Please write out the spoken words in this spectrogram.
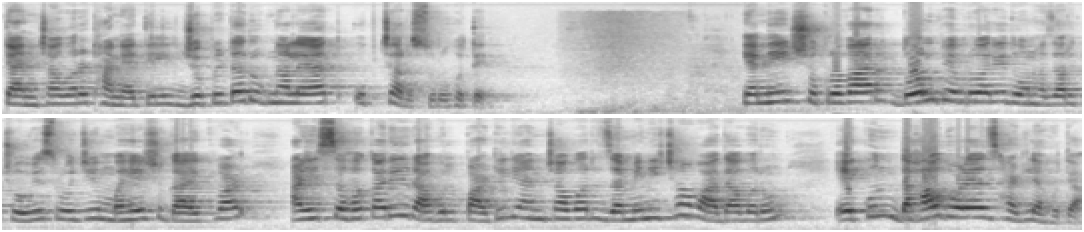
त्यांच्यावर ठाण्यातील ज्युपिटर रुग्णालयात उपचार सुरू होते. यांनी शुक्रवार दोन फेब्रुवारी दोन हजार चोवीस रोजी महेश गायकवाड आणि सहकारी राहुल पाटील यांच्यावर जमिनीच्या वादावरून एकूण दहा गोळ्या झाडल्या होत्या.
